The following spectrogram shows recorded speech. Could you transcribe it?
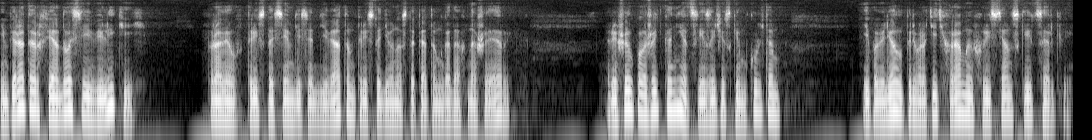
Император Феодосий Великий правил в 379-395 годах нашей эры, решил положить конец языческим культам и повелел превратить храмы в христианские церкви.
